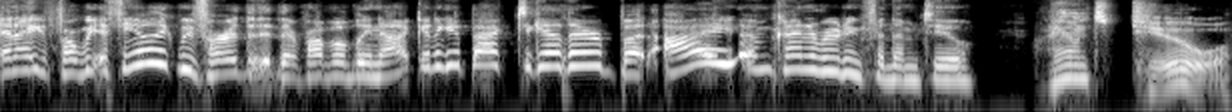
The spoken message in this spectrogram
and I, I feel like we've heard that they're probably not going to get back together, but I am kind of rooting for them too. I am too.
